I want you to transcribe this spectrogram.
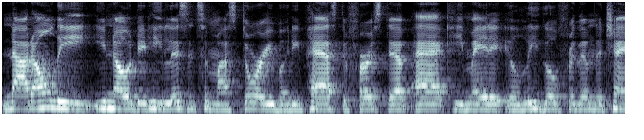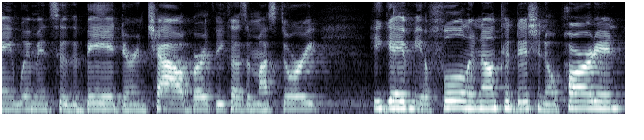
Not only, you know, did he listen to my story, but he passed the First Step Act. He made it illegal for them to chain women to the bed during childbirth because of my story. He gave me a full and unconditional pardon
